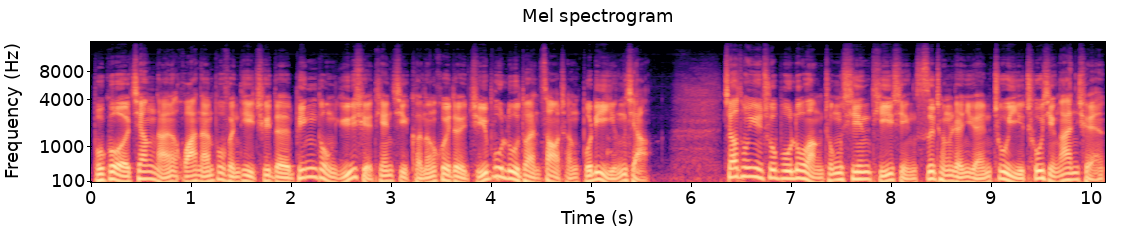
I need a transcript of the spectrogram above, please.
不过江南、华南部分地区的冰冻雨雪天气可能会对局部路段造成不利影响。交通运输部路网中心提醒司乘人员注意出行安全，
